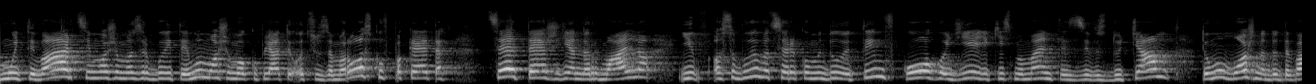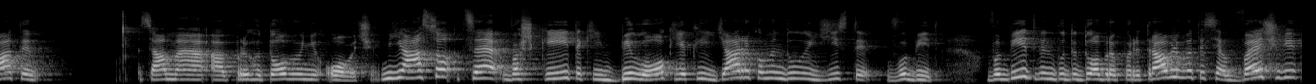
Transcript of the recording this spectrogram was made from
мультиварці можемо зробити. Ми можемо купляти оцю заморозку в пакетах. Це теж є нормально, і особливо це рекомендую тим, в кого є якісь моменти з вздуттям, тому можна додавати. Саме приготовані овочі. М'ясо це важкий такий білок, який я рекомендую їсти в обід. В обід він буде добре перетравлюватися, ввечері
